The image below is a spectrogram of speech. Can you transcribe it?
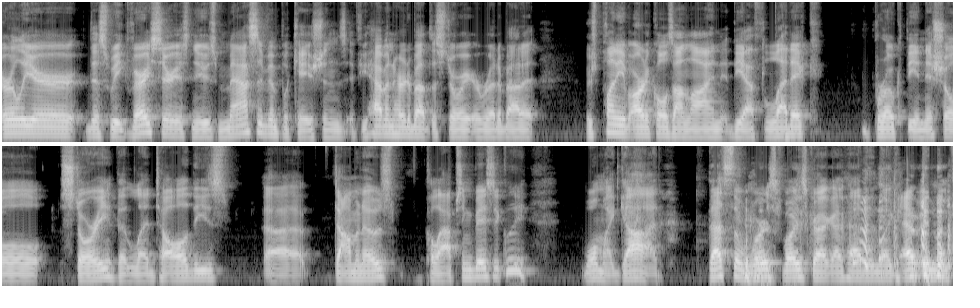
earlier this week. Very serious news, massive implications. If you haven't heard about the story or read about it, there's plenty of articles online. The Athletic broke the initial story that led to all of these uh, dominoes collapsing, basically. Oh my god, that's the worst voice crack I've had in like ev- in like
